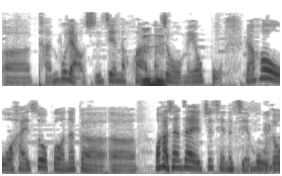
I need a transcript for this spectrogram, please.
呃谈不了时间的话，那就没有补。然后我还做过那个呃，我好像在之前的节目都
